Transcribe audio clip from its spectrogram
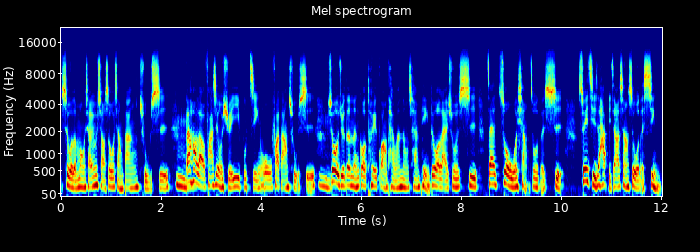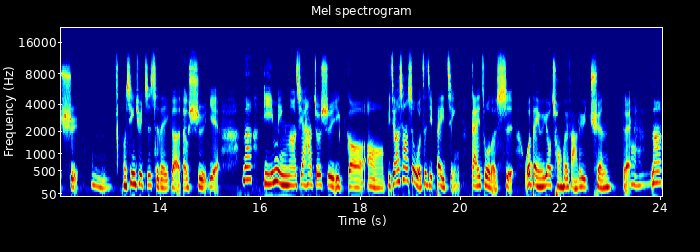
是我的梦想，因为小时候我想当厨师，嗯但后来我发现我学艺不精，我无法当厨师，嗯所以我觉得能够推广台湾农产品，对我来说是在做我想做的事，所以其实它比较像是我的兴趣。嗯我兴趣支持的一个的事业。那移民呢？其实它就是一个呃，比较像是我自己背景该做的事。我等于又重回法律圈。对，嗯那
